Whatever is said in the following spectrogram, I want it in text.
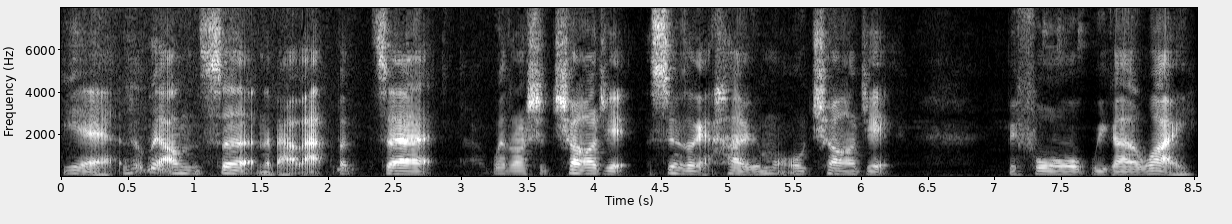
yeah, a little bit uncertain about that, but uh, whether I should charge it as soon as I get home or charge it before we go away.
